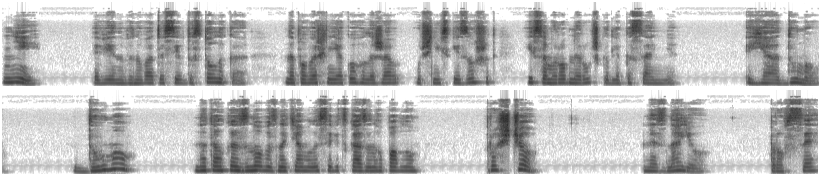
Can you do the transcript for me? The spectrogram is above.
Ні. Він винувато сів до столика, на поверхні якого лежав учнівський зошит і саморобна ручка для писання. Я думав. Думав? Наталка знову знатямилася від сказаного Павлом. Про що? Не знаю. Про все.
